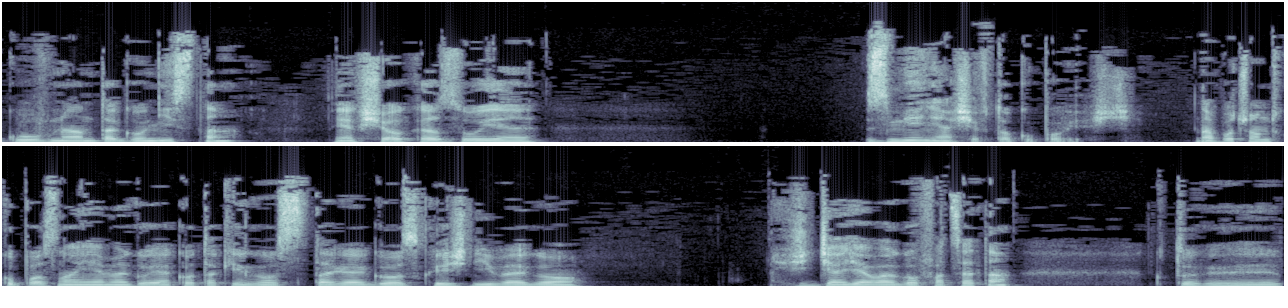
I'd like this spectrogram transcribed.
główny antagonista, jak się okazuje, zmienia się w toku powieści. Na początku poznajemy go jako takiego starego, zgryźliwego, zdziadziałego faceta, który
